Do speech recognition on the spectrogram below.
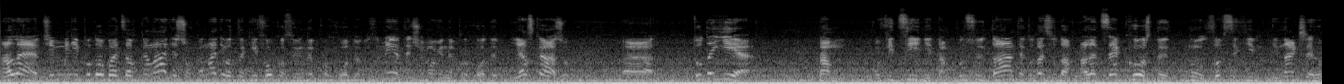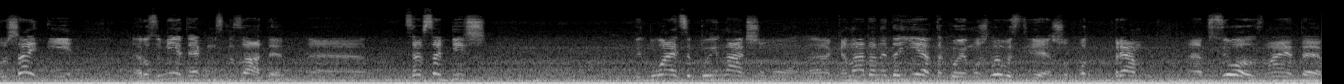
Але чим мені подобається в Канаді, що в Канаді от такий фокус він не проходив. Розумієте, чому він не проходив? Я скажу, е, тут є там офіційні там консультанти туди-сюди, але це коштує ну, зовсім інакше грошей. І розумієте, як вам сказати, е, це все більш відбувається по-інакшому. Е, Канада не дає такої можливості, щоб от прям е, все, знаєте,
